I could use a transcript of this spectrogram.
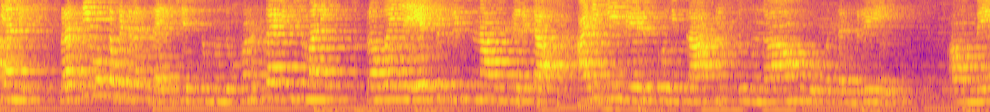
వాక్యాన్ని ప్రతి ఒక్క బిడ్డలకు దయచేస్తూ ముందు కొనసాగించమని ప్రభు అయిన నామం పేరిట అడిగి వేడుకొని ప్రార్థిస్తూ ఉన్నాము గొప్ప తండ్రి. ఆమె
